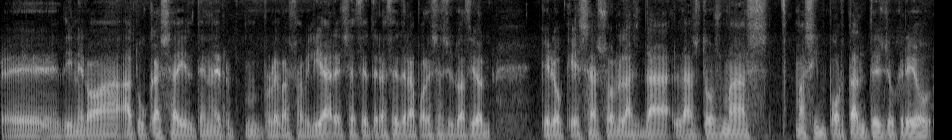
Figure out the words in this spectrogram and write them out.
eh, dinero a, a, tu casa y el tener problemas familiares, etcétera, etcétera, por esa situación, creo que esas son las, da, las dos más, más importantes, yo creo,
